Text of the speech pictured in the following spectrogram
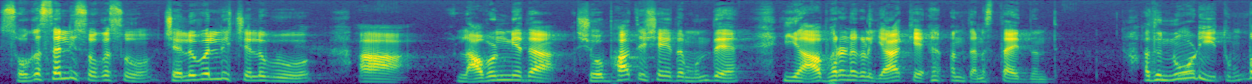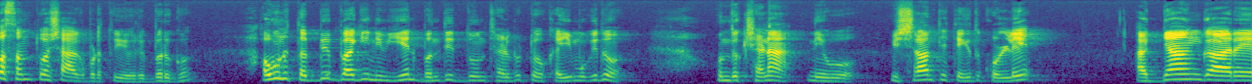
ಸೊಗಸಲ್ಲಿ ಸೊಗಸು, ಚೆಲುವಲ್ಲಿ ಚೆಲುವು. ಆ ಲಾವಣ್ಯದ ಶೋಭಾತಿಶಯದ ಮುಂದೆ ಈ ಆಭರಣಗಳು ಯಾಕೆ ಅಂತ ಅನಿಸ್ತಾ ಇದ್ದಂತೆ. ಅದು ನೋಡಿ ತುಂಬ ಸಂತೋಷ ಆಗ್ಬಿಡ್ತು ಇವರಿಬ್ಬರಿಗೂ. ಅವನು ತಬ್ಬಿಬ್ಬಾಗಿ ನೀವು ಏನು ಬಂದಿದ್ದು ಅಂತ ಹೇಳಿಬಿಟ್ಟು ಕೈ ಮುಗಿದು ಒಂದು ಕ್ಷಣ ನೀವು ವಿಶ್ರಾಂತಿ ತೆಗೆದುಕೊಳ್ಳಿ. ಅಜ್ಞಾಂಗಾರೆ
